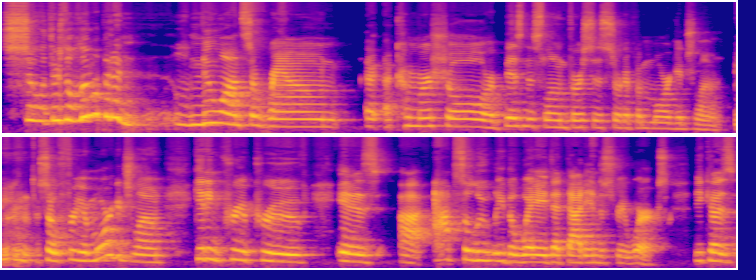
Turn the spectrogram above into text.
So, there's a little bit of nuance around a, a commercial or business loan versus sort of a mortgage loan. so, for your mortgage loan, getting pre approved is uh, absolutely the way that that industry works because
